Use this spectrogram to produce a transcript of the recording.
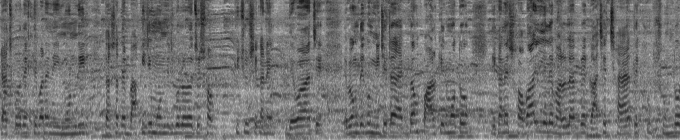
টাচ করে দেখতে পারেন এই মন্দির। তার সাথে বাকি যে মন্দিরগুলো রয়েছে, সব কিছু সেখানে দেওয়া আছে। এবং দেখুন, নিচেটা একদম পার্কের মতো। এখানে সবাই এলে ভালো লাগবে। গাছের ছায়াতে খুব সুন্দর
